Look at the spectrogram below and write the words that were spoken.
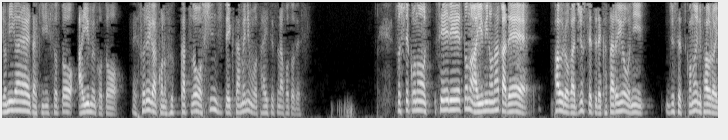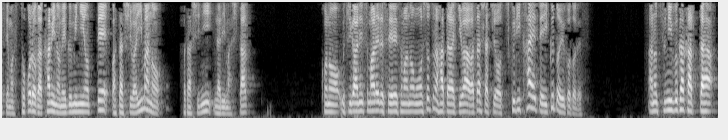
蘇られたキリストと歩むこと、それがこの復活を信じていくためにも大切なことです。そしてこの精霊との歩みの中で、パウロが10節で語るように、10節このようにパウロは言っています。ところが神の恵みによって私は今の私になりました。この内側に住まれる聖霊様のもう一つの働きは私たちを作り変えていくということです。あの罪深かった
